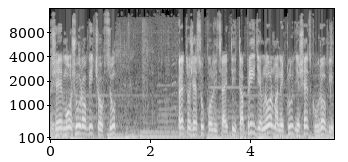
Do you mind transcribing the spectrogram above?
Že môžu robiť, čo chcú? Pretože sú policajti. Tak prídem normálne, kľudne všetko urobím.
